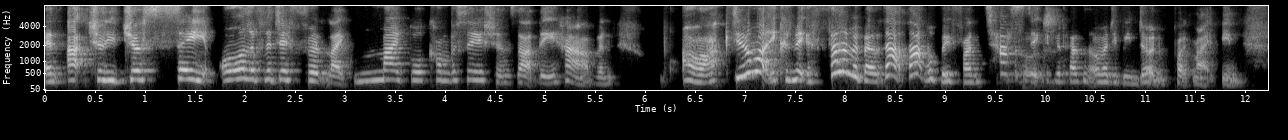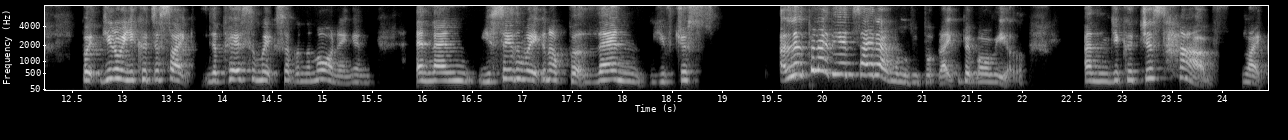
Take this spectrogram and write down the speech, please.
and actually just see all of the different like micro conversations that they have and oh do you know what? You could make a film about that. That would be fantastic if it hasn't already been done it might have been. But you know you could just like the person wakes up in the morning and and then you see them waking up but then you've just a little bit like the inside out movie but like a bit more real. And you could just have like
